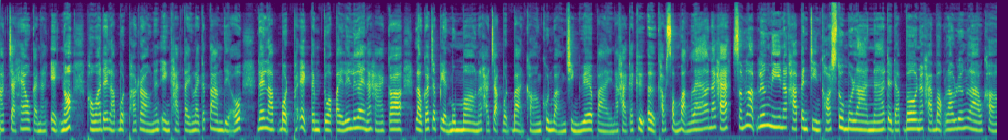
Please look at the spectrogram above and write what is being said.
มักจะแห้วกับนางเอกเนาะเพราะว่าได้รับบทพระรองนั่นเองค่ะแต่อย่างไรก็ตามเดี๋ยว ได้รับบทพระเอกเต็มตัวไปเรื่อยๆนะคะ ก็เราก็จะเปลี่ยนมุมมองนะคะ จากบทบาทของคุณหวังชิงเย่ไปนะคะ ก็คือเออเขาสมหวังแล้วนะคะสำหรับเรื่องนี้นะคะเป็นจีนคอสตูมโบราณนะ The Double นะคะบอกเล่าเรื่องราวของ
